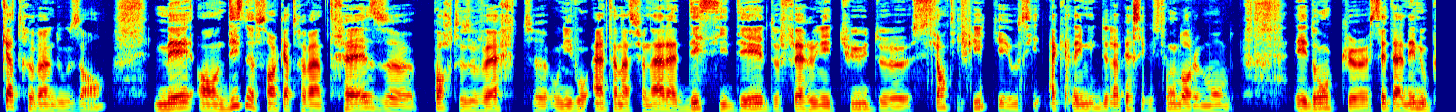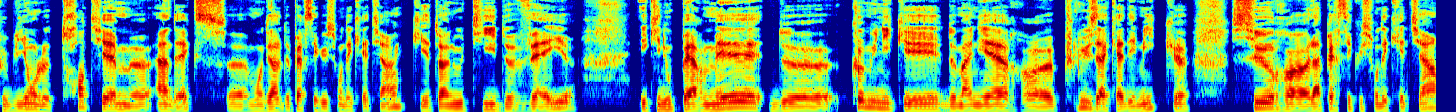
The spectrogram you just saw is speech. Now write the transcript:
92 ans, mais en 1993, euh, Portes Ouvertes, au niveau international, a décidé de faire une étude scientifique et aussi académique de la persécution dans le monde. Et donc, cette année, nous publions le 30e index mondial de persécution des chrétiens, qui est un outil de veille et qui nous permet de communiquer de manière euh, plus académique sur euh, la persécution des chrétiens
